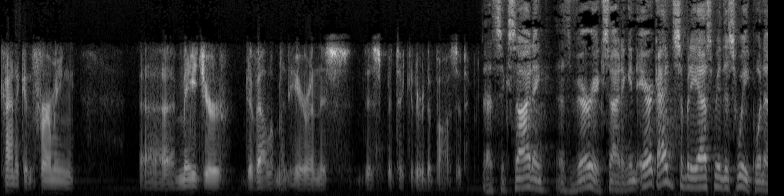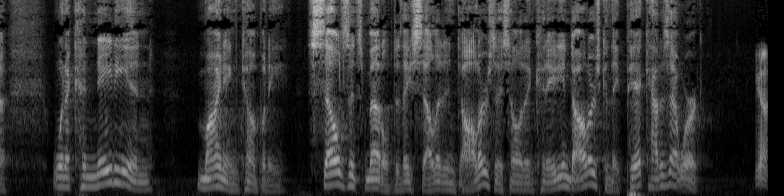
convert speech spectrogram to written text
kind of confirming uh, major development here in this this particular deposit. That's exciting. That's very exciting. And Eric, I had somebody ask me this week when a when a Canadian mining company sells its metal, do they sell it in dollars? Do they sell it in Canadian dollars? Can they pick? How does that work? Yeah.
